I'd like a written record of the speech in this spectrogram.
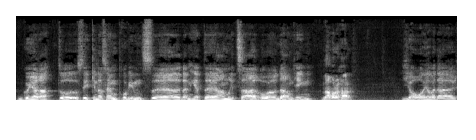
Gujarat och, och sikhernas hemprovins. Eh, den heter Amritsar och däromkring. När var det här? Ja, jag var där,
